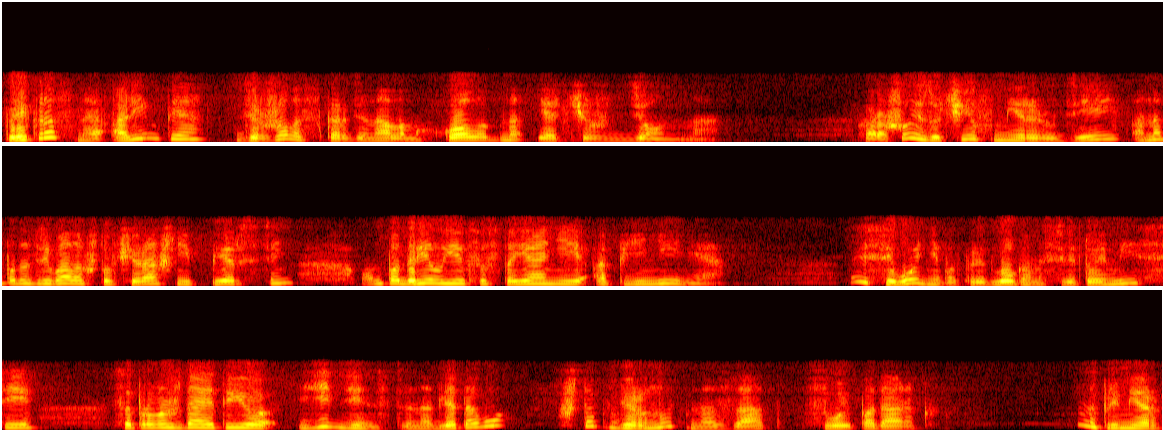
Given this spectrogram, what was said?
Прекрасная Олимпия держалась с кардиналом холодно и отчужденно. Хорошо изучив миры людей, она подозревала, что вчерашний перстень он подарил ей в состоянии опьянения. И сегодня под предлогом святой миссии сопровождает ее единственно для того, чтобы вернуть назад свой подарок. Например,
